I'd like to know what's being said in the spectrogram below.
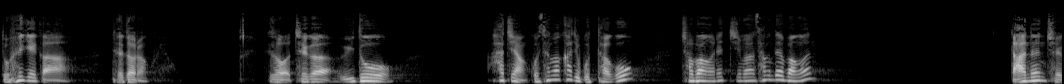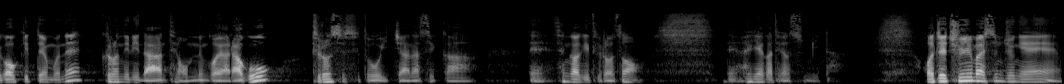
또 회개가 되더라고요. 그래서 제가 의도하지 않고 생각하지 못하고 처방을 했지만 상대방은 나는 죄가 없기 때문에 그런 일이 나한테 없는 거야 라고 들었을 수도 있지 않았을까 네, 생각이 들어서 네, 회개가 되었습니다. 어제 주일 말씀 중에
